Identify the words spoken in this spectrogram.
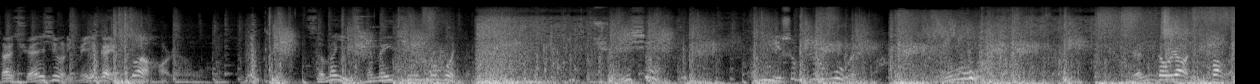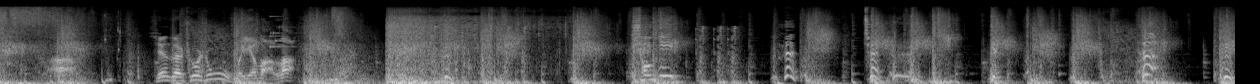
在全姓里面应该也算好人物，怎么以前没听说过你的名字？全姓，你是不是误会什么了？误会？人都让你放了手了，现在说是误会也晚了。手一，哼，去，哼，哼，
